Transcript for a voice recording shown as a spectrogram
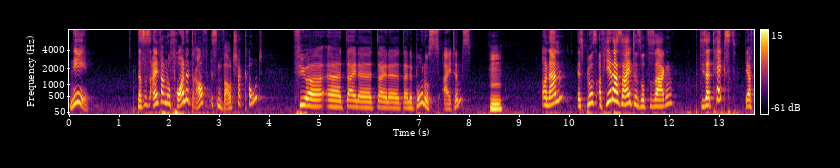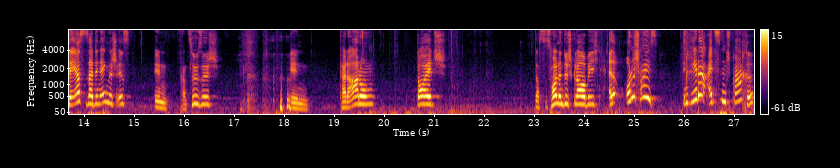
Nee. Das ist einfach nur vorne drauf, ist ein Voucher-Code für äh, deine, deine, deine Bonus-Items. Hm. Und dann ist bloß auf jeder Seite sozusagen dieser Text, der auf der ersten Seite in Englisch ist, in Französisch, in, keine Ahnung, Deutsch, das ist Holländisch, glaube ich. Also ohne Scheiß. In jeder einzelnen Sprache.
